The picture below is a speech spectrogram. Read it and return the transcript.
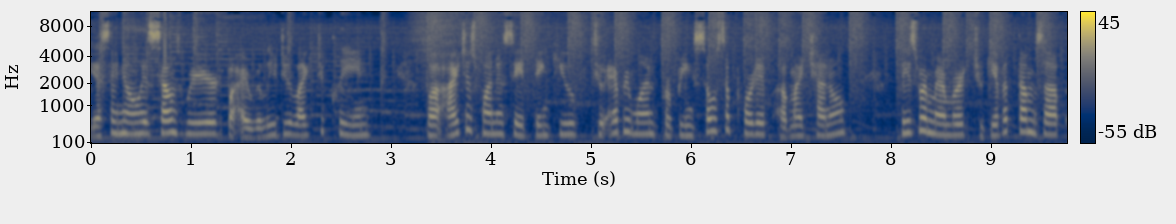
Yes, I know it sounds weird, but I really do like to clean. But I just want to say thank you to everyone for being so supportive of my channel. Please remember to give a thumbs up,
